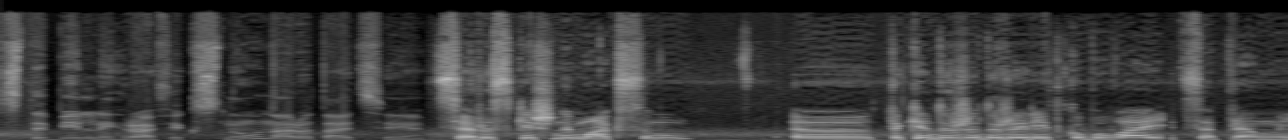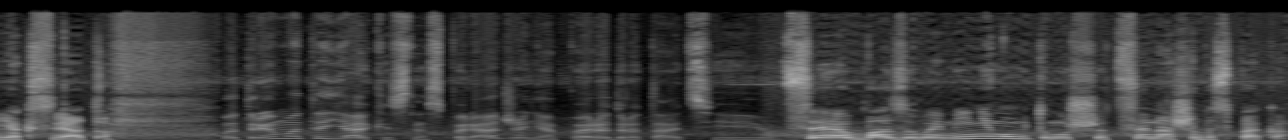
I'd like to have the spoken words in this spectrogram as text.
Стабільний графік сну на ротації. Це розкішний максимум. Е, таке дуже дуже рідко буває, і це прям як свято. Отримати якісне спорядження перед ротацією. Це базовий мінімум, тому що це наша безпека.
